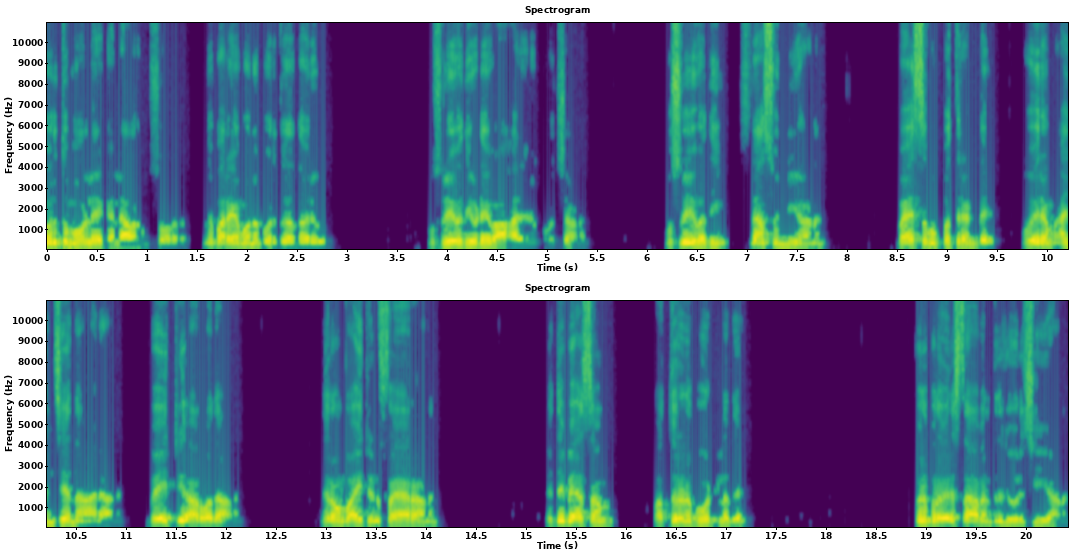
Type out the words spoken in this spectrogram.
പൊരുത്തു മുകളിലേക്ക് എല്ലാവർക്കും സ്വാഗതം. ഇന്ന് പറയാൻ പോകുന്ന പൊരുത്തു തന്ന ഒരു മുസ്ലിം യുവതിയുടെ വിവാഹാലോചനയെ കുറിച്ചാണ്. മുസ്ലിം യുവതി ഇസ്ലാം സുന്നിയാണ്. വയസ്സ് മുപ്പത്തിരണ്ട് ഉയരം അഞ്ച് നാലാണ് വെയിറ്റ് അറുപതാണ് നിറം വൈറ്റ് ആൻഡ് ഫെയർ ആണ്. വിദ്യാഭ്യാസം പത്തുരാണ് പോയിട്ടുള്ളത്. ഒരു പ്രൈവറ്റ് സ്ഥാപനത്തിൽ ജോലി ചെയ്യുകയാണ്.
